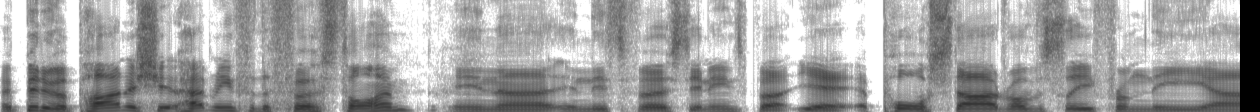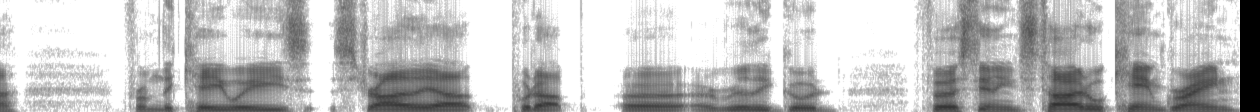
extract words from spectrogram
a bit of a partnership happening for the first time in uh, in this first innings, but yeah, a poor start obviously from the uh, from the Kiwis. Australia put up a, a really good first innings total. Cam Green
